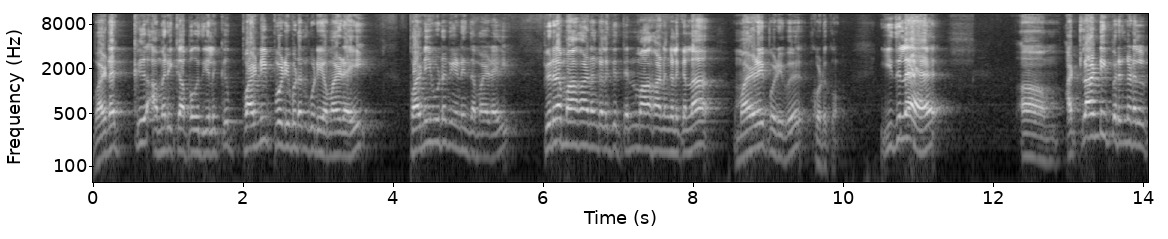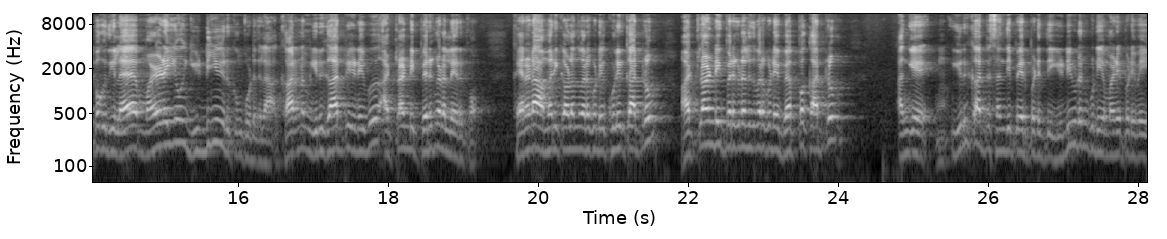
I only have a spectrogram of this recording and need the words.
வடக்கு அமெரிக்கா பகுதிகளுக்கு பனிப்பொழிவுடன் கூடிய மழை பனியுடன் இணைந்த மழை பிற மாகாணங்களுக்கு தென் மாகாணங்களுக்கெல்லாம் மழை பொழிவு கொடுக்கும். இதில் அட்லாண்டிக் பெருங்கடல் பகுதியில் மழையும் இடியும் இருக்கும் கூடுதலாக காரணம் இரு காற்று இணைவு அட்லாண்டிக் பெருங்கடலில் இருக்கும். கனடா அமெரிக்காவிலேருந்து வரக்கூடிய குளிர்காற்றும் அட்லாண்டிக் பெருங்கடலிருந்து வரக்கூடிய வெப்ப காற்றும் அங்கே இரு காற்று சந்திப்பை ஏற்படுத்தி இடியுடன் கூடிய மழைப்பொழிவை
